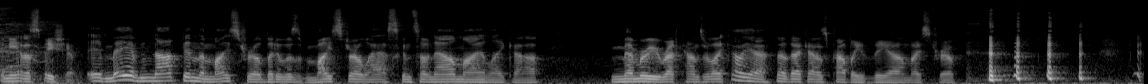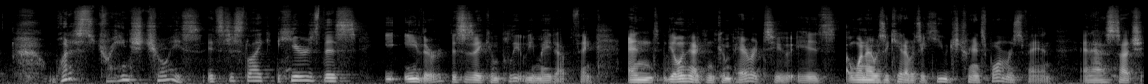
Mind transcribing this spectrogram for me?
And he had a spaceship. It may have not been the Maestro, but it was Maestro-esque, and so now my like uh, memory retcons are like, "Oh yeah, no, that guy was probably the uh, Maestro." What a strange choice. It's just like, here's this. Either. This is a completely made up thing, and the only thing I can compare it to is when I was a kid, I was a huge Transformers fan, and as such,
